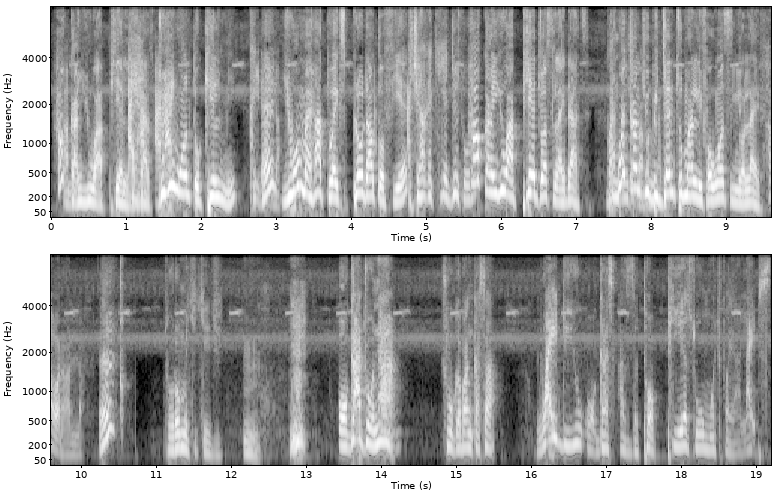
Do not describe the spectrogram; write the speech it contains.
How can you appear like I have- that? Do I- you want to kill me? Eh? You want my heart to explode out of fear? Ashe haka kike ji tsoro. How can you appear just like that? Why can't you be gentlemanly for once in your life? Hawa da Allah. Eh? Tsoron mu kike ji. Hmm? Oga Jona, shugaban kasa. Why do you Ogas as the top fear so much for your lives?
